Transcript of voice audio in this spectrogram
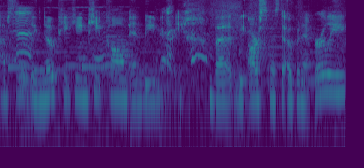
Absolutely no peeking. Keep calm and be merry. But we are supposed to open it early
